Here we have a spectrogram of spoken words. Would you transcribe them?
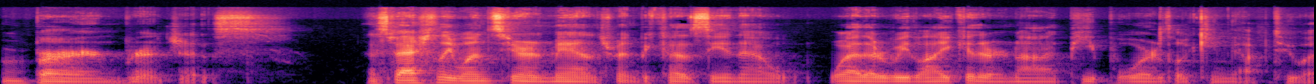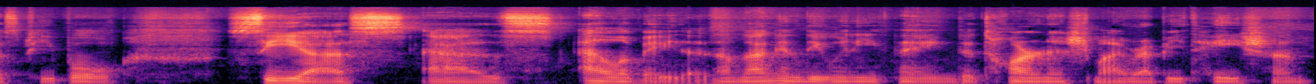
burn bridges especially once you're in management because you know whether we like it or not people are looking up to us. People see us as elevated. I'm not going to do anything to tarnish my reputation.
